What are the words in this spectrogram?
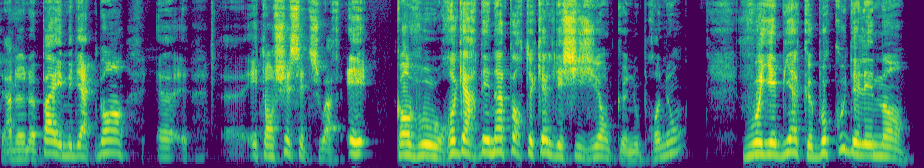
De ne pas immédiatement euh, euh, étancher cette soif. Et quand vous regardez n'importe quelle décision que nous prenons, vous voyez bien que beaucoup d'éléments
